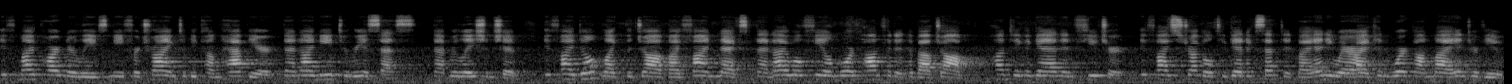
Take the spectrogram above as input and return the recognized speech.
If my partner leaves me for trying to become happier, then I need to reassess that relationship. If I don't like the job I find next, then I will feel more confident about job hunting again in future. If I struggle to get accepted by anywhere I can work on my interview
